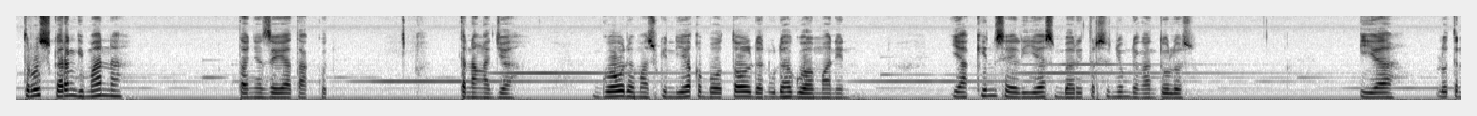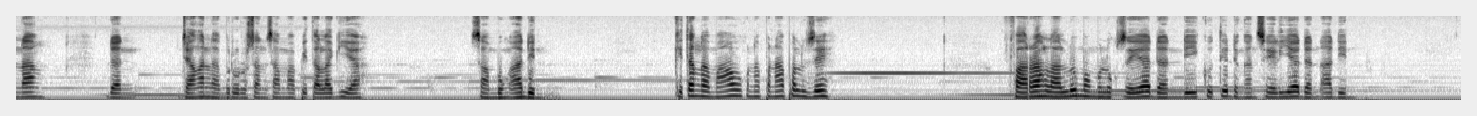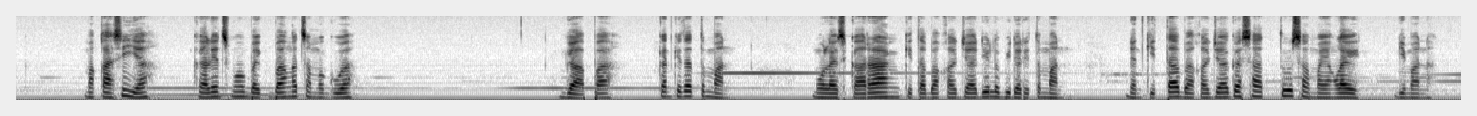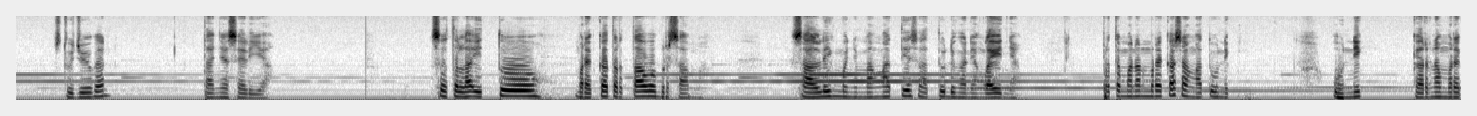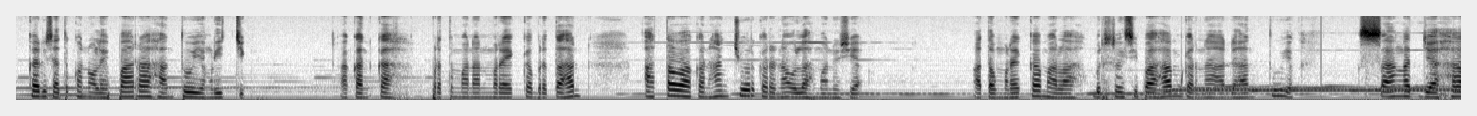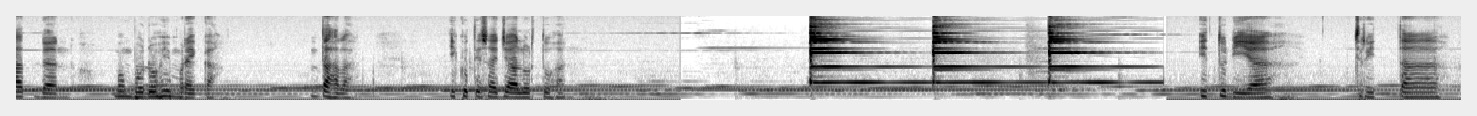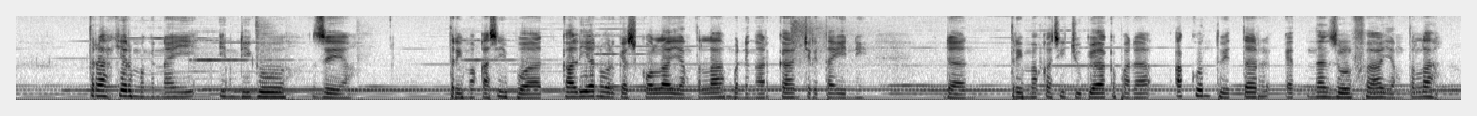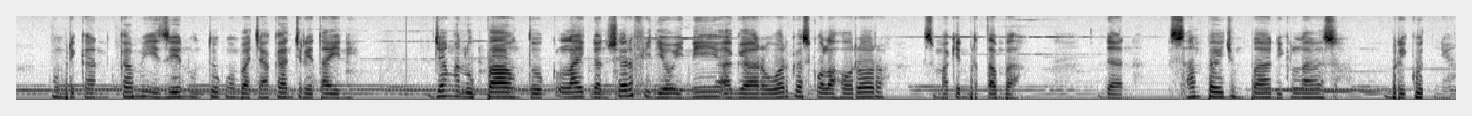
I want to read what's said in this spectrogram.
Terus sekarang gimana? Tanya Zaya takut. Tenang aja. Gua udah masukin dia ke botol dan udah gua amanin. Yakin Celia sembari tersenyum dengan tulus. Iya, lu tenang. Dan janganlah berurusan sama Pita lagi ya. Sambung Adin. Kita nggak mau kenapa-napa lu Zeh. Farah lalu memeluk Zea dan diikuti dengan Celia dan Adin. Makasih ya, kalian semua baik banget sama gua. Gak apa, kan kita teman. Mulai sekarang kita bakal jadi lebih dari teman dan kita bakal jaga satu sama yang lain. Gimana? Setuju kan? Tanya Celia. Setelah itu, mereka tertawa bersama, saling menyemangati satu dengan yang lainnya. Pertemanan mereka sangat unik. Unik karena mereka disatukan oleh para hantu yang licik. Akankah pertemanan mereka bertahan atau akan hancur karena ulah manusia? Atau mereka malah berselisih paham karena ada hantu yang sangat jahat dan membodohi mereka? Entahlah, ikuti saja alur Tuhan. itu dia cerita terakhir mengenai Indigo Zea. Terima kasih buat kalian warga sekolah yang telah mendengarkan cerita ini. Dan terima kasih juga kepada akun Twitter @nazulfa yang telah memberikan kami izin untuk membacakan cerita ini. Jangan lupa untuk like dan share video ini agar warga sekolah horor semakin bertambah. Dan Sampai jumpa di kelas berikutnya.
